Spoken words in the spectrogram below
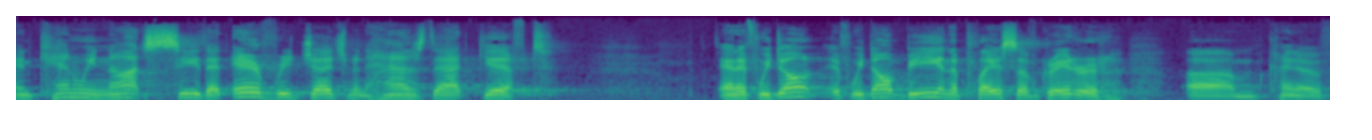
And can we not see that every judgment has that gift? And if we don't, if we don't be in the place of greater um, kind of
